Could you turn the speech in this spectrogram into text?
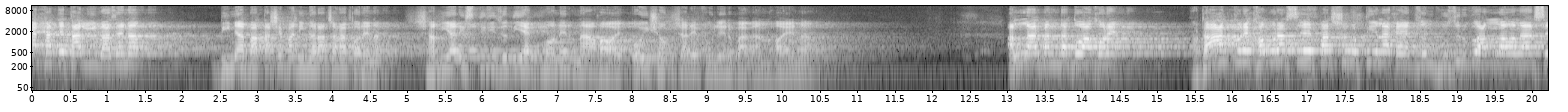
এক হাতে তালি বাজে না, বিনা বাতাসে পানি নড়াচড়া করে না। স্বামী আর স্ত্রী যদি এক মনের না হয়, ওই সংসারে ফুলের বাগান হয় না। আল্লাহর বান্দা দোয়া করে হঠাৎ করে খবর আসছে, পার্শ্ববর্তী এলাকায় একজন বুজুর্গ আল্লাহ আসছে,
